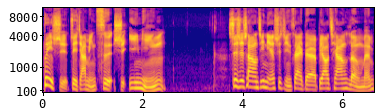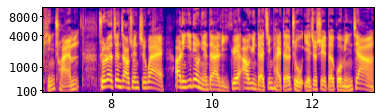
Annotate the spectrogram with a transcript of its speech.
队史最佳名次十一名。事实上，今年世锦赛的标枪冷门频传，除了郑兆春之外，二零一六年的里约奥运的金牌得主，也就是德国名将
